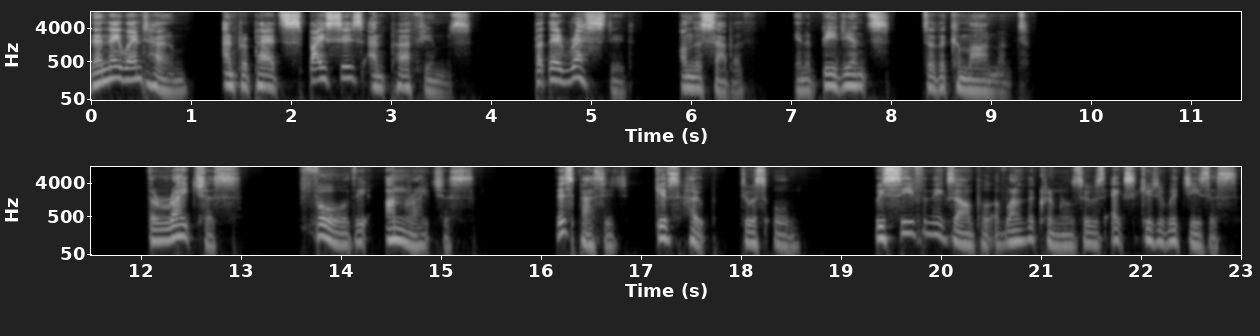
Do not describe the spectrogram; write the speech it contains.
Then they went home and prepared spices and perfumes. But they rested on the Sabbath in obedience to the commandment. The righteous for the unrighteous. This passage gives hope to us all. We see from the example of one of the criminals who was executed with Jesus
